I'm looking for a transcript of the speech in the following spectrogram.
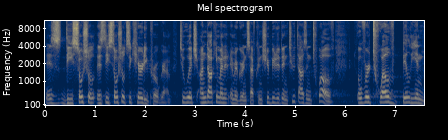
is the, social, is the Social Security program, to which undocumented immigrants have contributed in 2012 over $12 billion.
